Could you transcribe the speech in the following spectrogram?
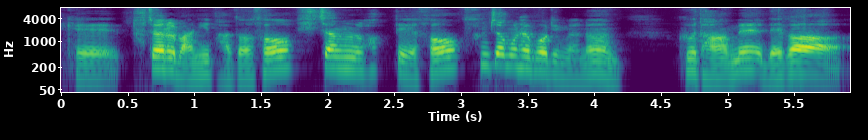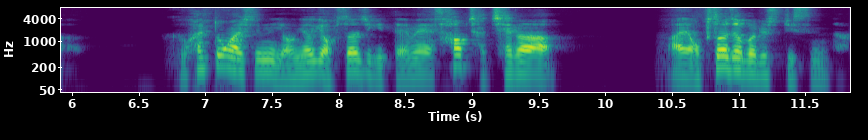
이렇게 투자를 많이 받아서 시장을 확대해서 선점을 해버리면은 그 다음에 내가 그 활동할 수 있는 영역이 없어지기 때문에 사업 자체가 아예 없어져 버릴 수도 있습니다.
